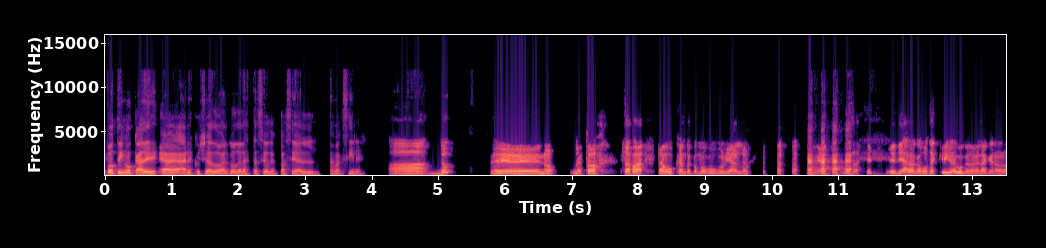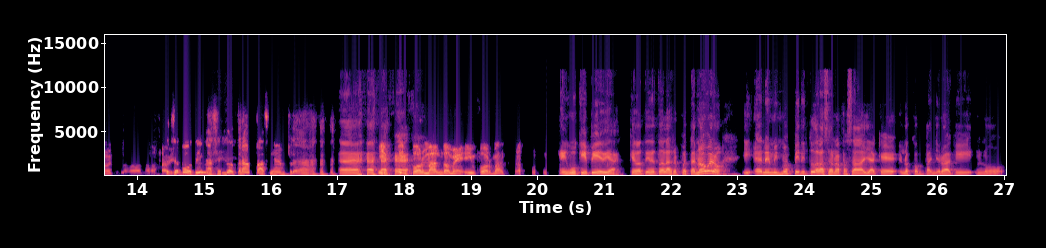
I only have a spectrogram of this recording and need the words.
Potín o Cade, eh, ¿han escuchado algo de la Estación Espacial Amaxine? Ah, no. Eh, no, estaba, estaba, estaba buscando cómo googlearlo. el diablo, ¿cómo se escribe? Porque de verdad que no, no, no, lo sabía. Ese botín haciendo trampa siempre. ¿eh? informándome, informando. En Wikipedia, que lo tiene todas las respuestas. No, bueno, y en el mismo espíritu de la semana pasada, ya que los compañeros aquí no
